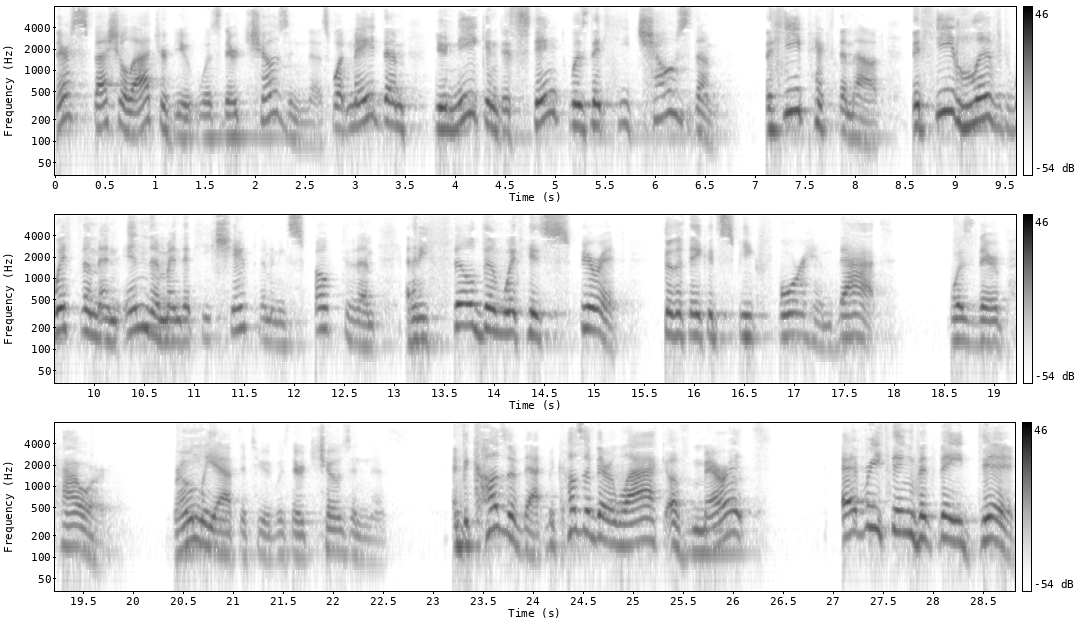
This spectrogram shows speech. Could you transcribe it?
Their special attribute was their chosenness. What made them unique and distinct was that He chose them, that He picked them out, that He lived with them and in them, and that He shaped them and He spoke to them, and that He filled them with His Spirit so that they could speak for Him. That was their power. Their only aptitude was their chosenness. And because of that, because of their lack of merit, everything that they did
